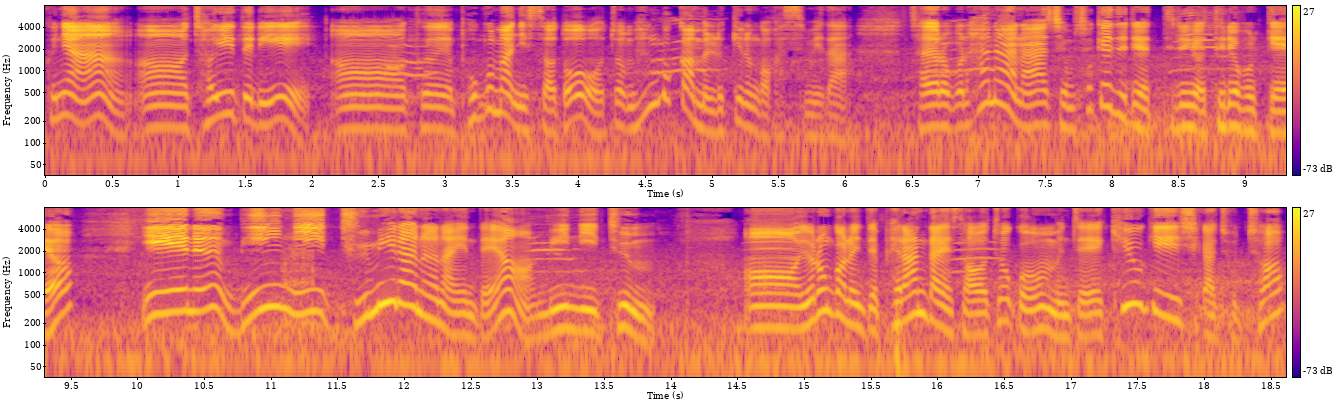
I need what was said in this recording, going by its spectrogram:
그냥 어 저희들이 어 그 보고만 있어도 좀 행복감을 느끼는 것 같습니다. 자 여러분 하나하나 지금 소개 드려, 드려, 볼게요. 얘는 미니 둠이라는 아이인데요. 미니 둠. 어 이런 거는 이제 베란다에서 조금 이제 키우기시가 좋죠.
